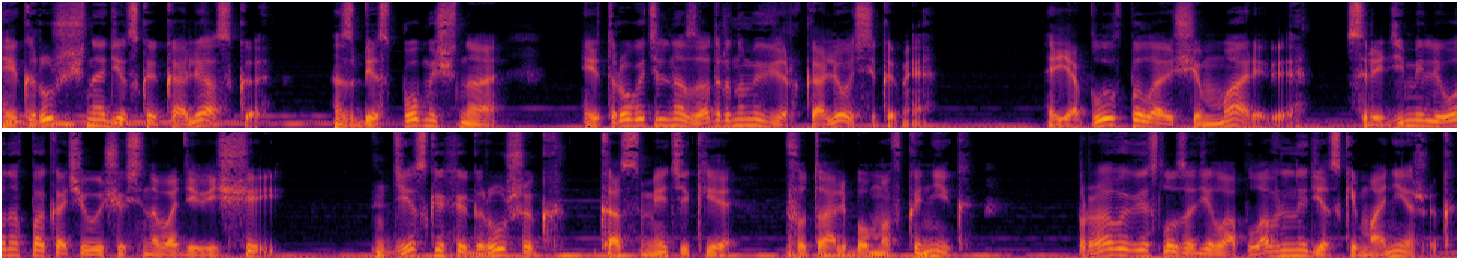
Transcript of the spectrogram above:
Игрушечная детская коляска с беспомощно и трогательно задранными вверх колесиками. Я плыл в пылающем мареве, среди миллионов покачивающихся на воде вещей. Детских игрушек, косметики, фотоальбомов книг. Правое весло задело оплавленный детский манежик.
